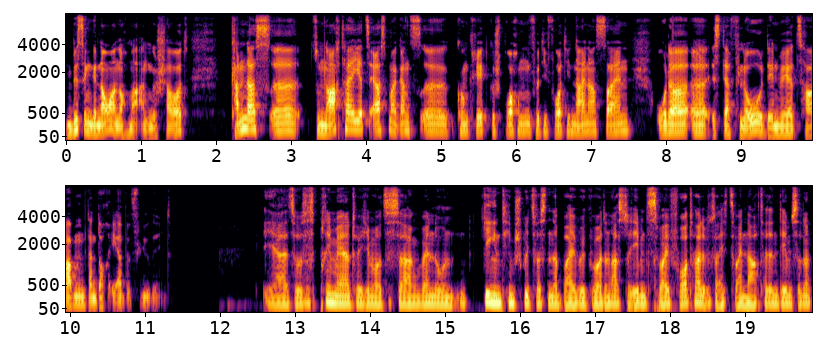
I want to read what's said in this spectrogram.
ein bisschen genauer nochmal angeschaut. Kann das äh, zum Nachteil jetzt erstmal ganz äh, konkret gesprochen für die 49ers sein? Oder äh, ist der Flow, den wir jetzt haben, dann doch eher beflügelnd? Ja, also es ist primär natürlich immer zu sagen, wenn du gegen ein Team spielst, was in der Bye-Week war, dann hast du eben zwei Vorteile, beziehungsweise zwei Nachteile in dem Sinne.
